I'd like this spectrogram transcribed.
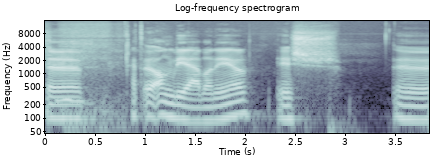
Ö, hát Angliában él, és ö,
